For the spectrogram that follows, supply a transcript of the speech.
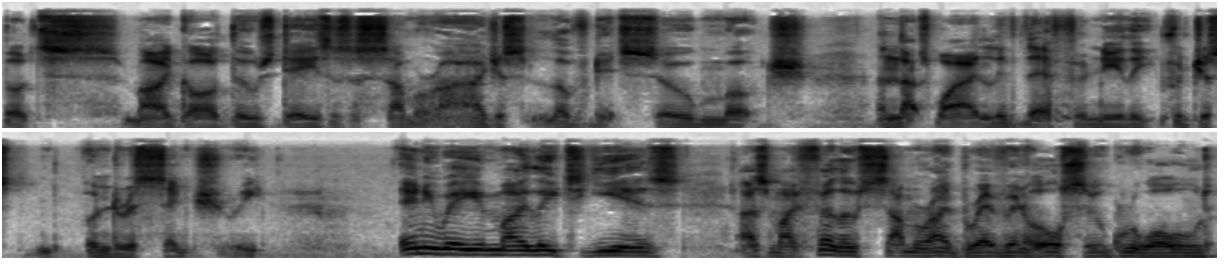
But my god, those days as a samurai, I just loved it so much. And that's why I lived there for nearly, for just under a century. Anyway, in my later years, as my fellow samurai brethren also grew old,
